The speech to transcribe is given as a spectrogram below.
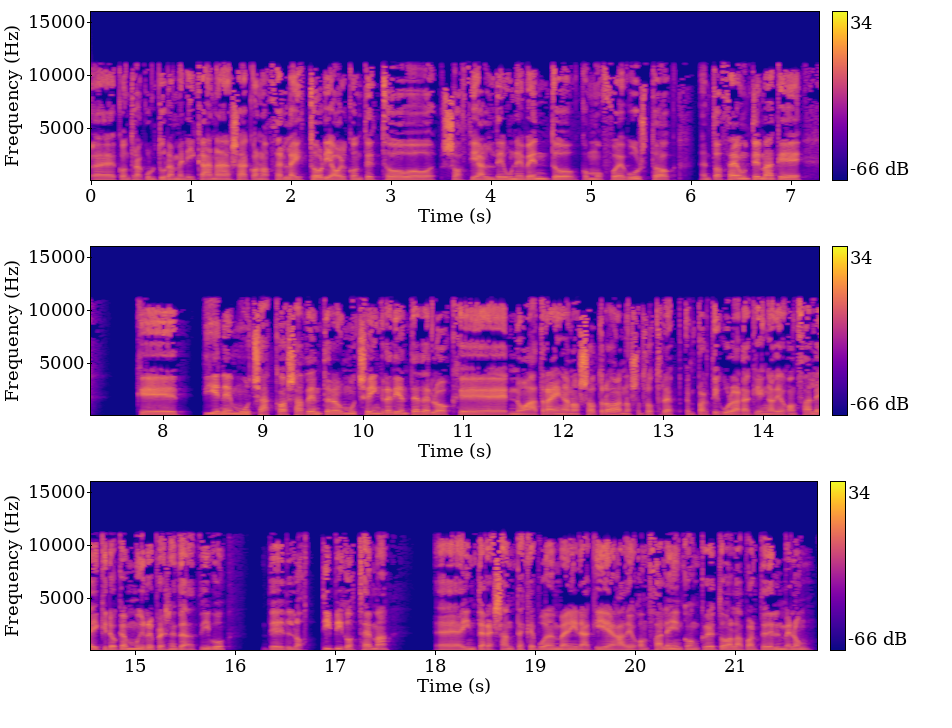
eh, contracultura americana, o sea, conocer la historia o el contexto social de un evento, como fue Woodstock. Entonces es un tema que, que tiene muchas cosas dentro, muchos ingredientes de los que nos atraen a nosotros, a nosotros tres en particular aquí en Adiós González, y creo que es muy representativo de los típicos temas eh, interesantes que pueden venir aquí en Adiós González, en concreto a la parte del melón.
